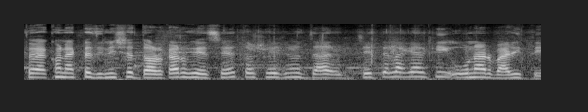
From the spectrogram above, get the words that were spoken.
তো এখন একটা জিনিসের দরকার হয়েছে, তো সেই জন্য যেতে লাগে আর কি ওনার বাড়িতে।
